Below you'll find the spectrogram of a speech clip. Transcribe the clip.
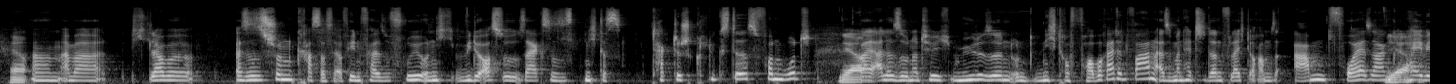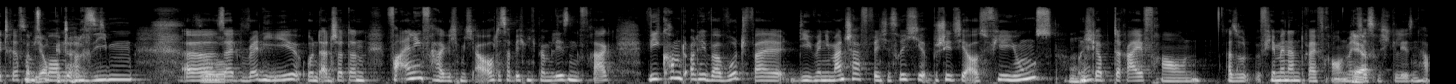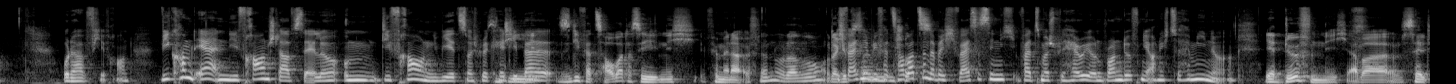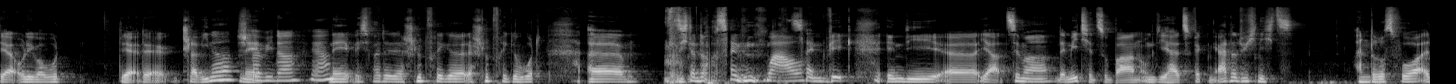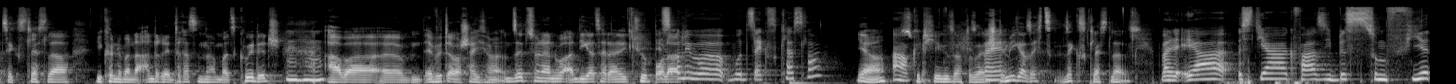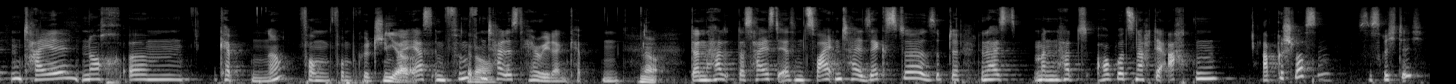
Ja. Ähm, aber ich glaube, also es ist schon krass, dass er auf jeden Fall so früh und nicht, wie du auch so sagst, es nicht das taktisch klügste ist von Wood, Ja. weil alle so natürlich müde sind und nicht darauf vorbereitet waren. Also man hätte dann vielleicht auch am Abend vorher sagen Ja, können, hey, wir treffen uns morgen um gedacht. sieben, äh, So. seid ready. Und anstatt dann, vor allen Dingen frage ich mich auch, das habe ich mich beim Lesen gefragt, wie kommt Oliver Wood, weil die, wenn die Mannschaft, wenn ich das richtig, besteht sie aus vier Jungs und ich glaube drei Frauen. Also vier Männern, drei Frauen, wenn Mhm. Ja. ich das richtig gelesen habe. Oder vier Frauen. Wie kommt er in die Frauenschlafsäle, um die Frauen, wie jetzt zum Beispiel Katie die, Bell, sind die verzaubert, dass sie nicht für Männer öffnen oder so? Oder ich weiß nicht, ob die verzaubert Schutz? sind, aber ich weiß, dass sie nicht, weil zum Beispiel Harry und Ron dürfen ja auch nicht zu Hermine. Ja, dürfen nicht, aber es hält ja Oliver Wood, der, der Schlawiner? Nee. Schlawiner, ja. Nee, ich warte, der schlüpfrige, der schlüpfrige Wood. Ähm, sich dann doch seinen, Wow. seinen Weg in die äh, ja, Zimmer der Mädchen zu bahnen, um die halt zu wecken. Er hat natürlich nichts anderes vor als Sechsklässler. Wie könnte man da andere Interessen haben als Quidditch? Mhm. Aber ähm, er wird da wahrscheinlich, und selbst wenn er nur an die ganze Zeit an die Tür Ist bollert. Oliver Wood Sechsklässler? Ja, Ah, es wird okay. hier gesagt, dass er ein Weil- stimmiger Sechs Sechsklässler ist. Weil er ist ja quasi bis zum vierten Teil noch ähm, Captain, ne? Vom, vom Quidditch. Ja, Weil erst im fünften genau. Teil ist Harry dann Captain. Ja. Dann hat, das heißt, er ist im zweiten Teil sechste, siebte. Dann heißt, man hat Hogwarts nach der achten abgeschlossen. Ist das richtig?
